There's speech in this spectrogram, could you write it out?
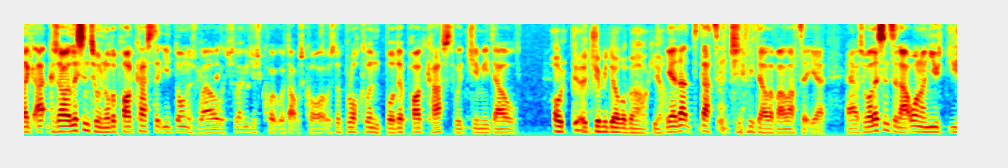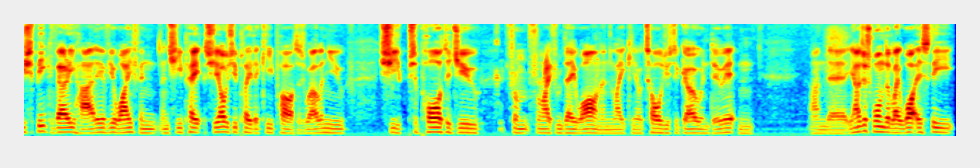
like because I listened to another podcast that you'd done as well. Which let me just quote what that was called. It was the Brooklyn Buddha podcast with Jimmy Dell. Oh, uh, Jimmy Delaval, yeah. Yeah, that that's Jimmy Delaval. That's it. Yeah. Uh, so I listened to that one, and you you speak very highly of your wife, and and she pay, she obviously played a key part as well, and you she supported you from from right from day one, and like you know told you to go and do it, and and uh, yeah, I just wondered like what is the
